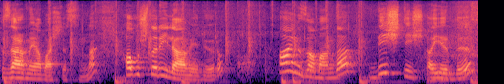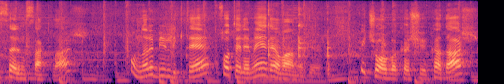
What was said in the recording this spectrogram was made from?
kızarmaya başlasınlar. Havuçları ilave ediyorum. Aynı zamanda diş diş ayırdığım sarımsaklar. Onları birlikte sotelemeye devam ediyorum. Bir çorba kaşığı kadar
